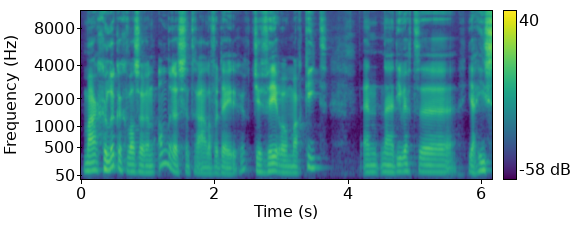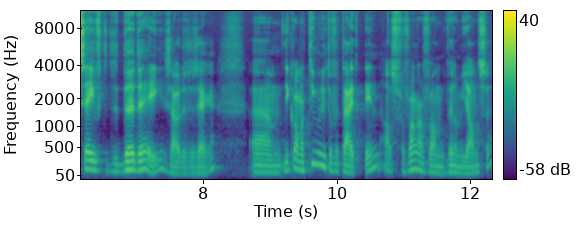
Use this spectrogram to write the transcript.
Maar gelukkig was er een andere centrale verdediger, Javero Marquiet en nou, die werd, uh, ja, he saved the day, zouden ze zeggen. Um, die kwam er 10 minuten voor tijd in als vervanger van Willem Jansen.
